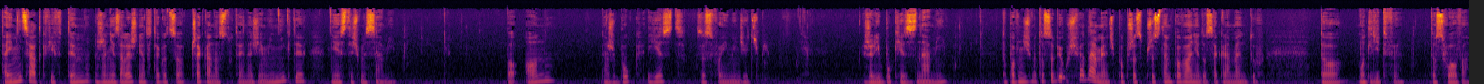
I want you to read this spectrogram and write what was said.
Tajemnica tkwi w tym, że niezależnie od tego, co czeka nas tutaj na Ziemi, nigdy nie jesteśmy sami bo On, nasz Bóg, jest ze swoimi dziećmi. Jeżeli Bóg jest z nami, to powinniśmy to sobie uświadamiać poprzez przystępowanie do sakramentów, do modlitwy, do słowa.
